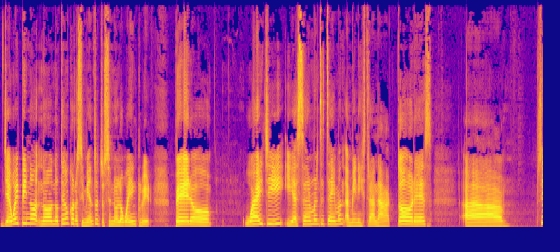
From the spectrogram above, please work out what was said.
JYP no, no, no tengo conocimiento, entonces no lo voy a incluir. Pero YG y SM Entertainment administran a actores, a... Sí,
